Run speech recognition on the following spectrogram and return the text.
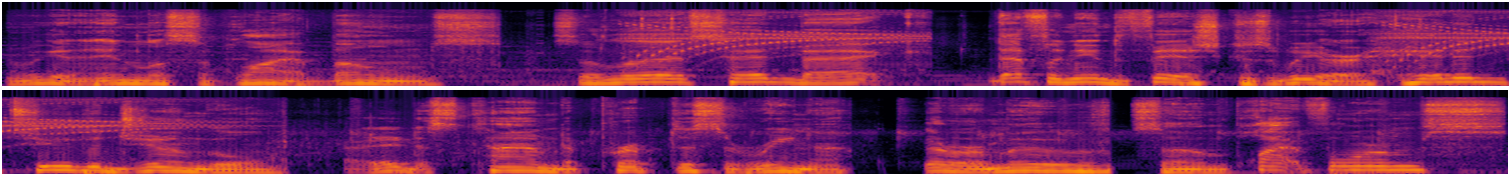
And we get an endless supply of bones. So let's head back. Definitely need the fish because we are headed to the jungle. All right, it is time to prep this arena. Gotta remove some platforms.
